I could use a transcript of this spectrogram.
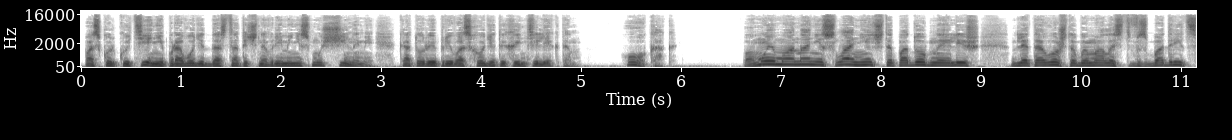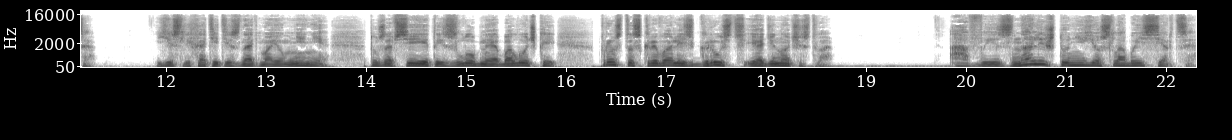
поскольку те не проводят достаточно времени с мужчинами, которые превосходят их интеллектом. О как! По-моему, она несла нечто подобное лишь для того, чтобы малость взбодриться. Если хотите знать мое мнение, то за всей этой злобной оболочкой просто скрывались грусть и одиночество. А вы знали, что у нее слабое сердце?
